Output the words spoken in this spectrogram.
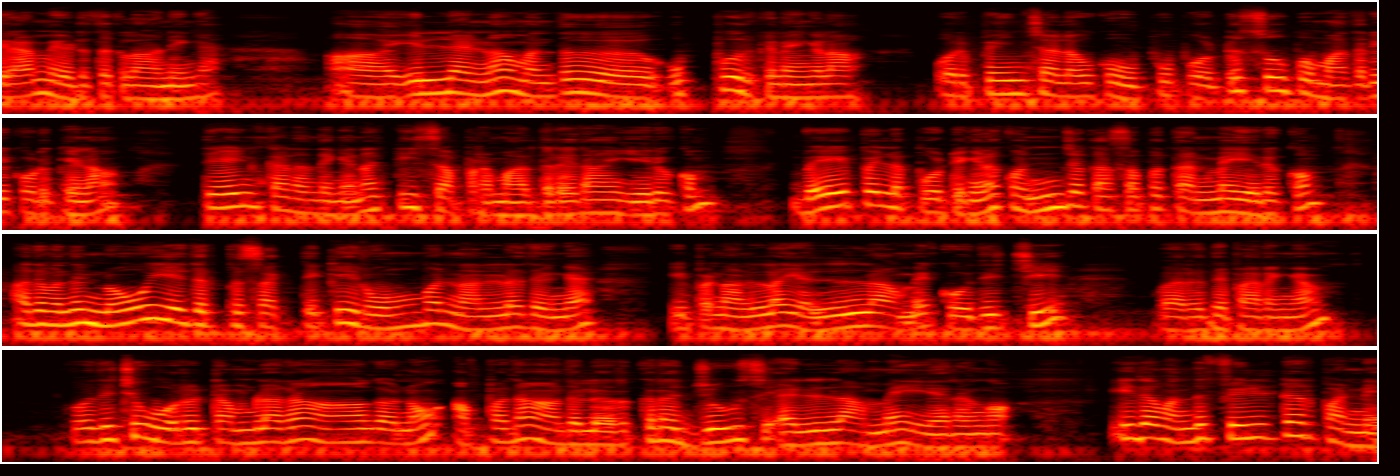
கிராம் எடுத்துக்கலாம் நீங்கள் இல்லைன்னா வந்து உப்பு இருக்கு இல்லைங்களா? ஒரு பிஞ்ச் அளவுக்கு உப்பு போட்டு சூப்பு மாதிரி கொடுக்கலாம். தேன் கலந்தீங்கன்னா டீ சாப்பிட்ற மாதிரி தான் இருக்கும். வேப்பிலை போட்டிங்கன்னா கொஞ்சம் கசப்பு தன்மை இருக்கும். அது வந்து நோய் எதிர்ப்பு சக்திக்கு ரொம்ப நல்லதுங்க. இப்போ நல்லா எல்லாமே கொதித்து வருது பாருங்க. கொதித்து ஒரு டம்ளராக ஆகணும். அப்போ தான் அதில் இருக்கிற ஜூஸ் எல்லாமே இறங்கும். இதை வந்து ஃபில்டர் பண்ணி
